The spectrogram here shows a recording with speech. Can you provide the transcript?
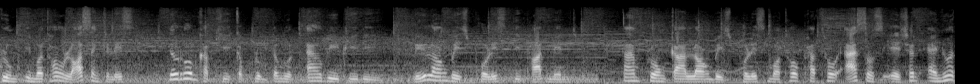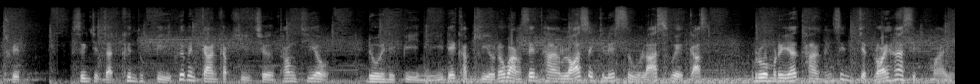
กลุ่ม Immortal Los Angeles ได้ร่วมขับขี่กับกลุ่มตำรวจ LBPD หรือ Long Beach Police Department ตามโครงการ Long Beach Police Motor Patrol Association Annual Trip ซึ่งจะจัดขึ้นทุกปีเพื่อเป็นการขับขี่เชิงท่องเที่ยว โดยในปีนี้ได้ขับขี่ระหว่างเส้นทางลอสแองเจลิสสู่ลาสเวกัส รวมระยะทางทั้งสิ้น 750 ไมล์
